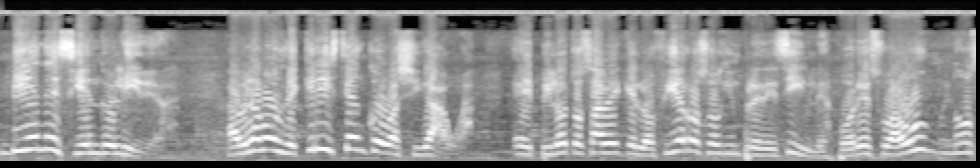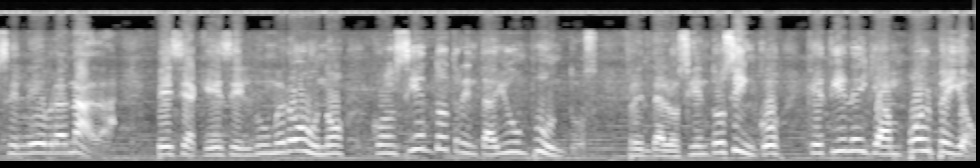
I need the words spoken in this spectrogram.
viene siendo el líder. Hablamos de Cristian Kobashigawa. El piloto sabe que los fierros son impredecibles, por eso aún no celebra nada, pese a que es el número uno con 131 puntos, frente a los 105 que tiene Jean-Paul Pellón,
